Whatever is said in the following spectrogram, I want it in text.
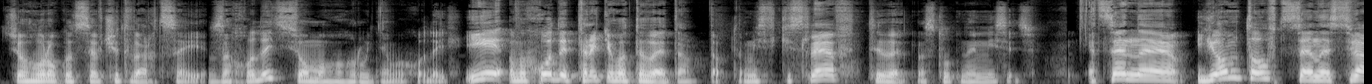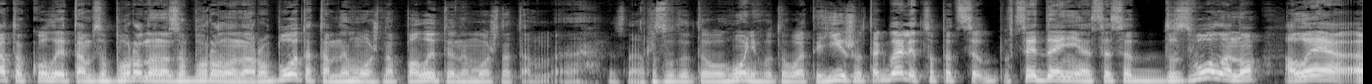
Цього року це в четвер цей заходить, 7 грудня виходить. І виходить 3 Тевета, тобто місяць Кисляв, Тевет, наступний місяць. Це не Йомтов, це не свято, коли там заборонена заборонена робота, там не можна палити, не можна там е, не знаю, розводити вогонь, готувати їжу і так далі. Тобто це в цей день це, це дозволено, але е,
